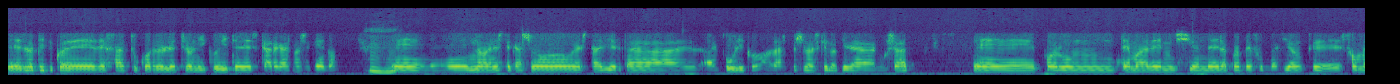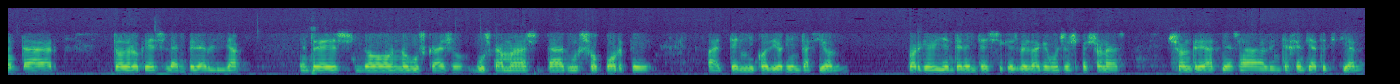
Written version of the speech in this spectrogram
es, lo típico de dejar tu correo electrónico y te descargas no sé qué, ¿no? Eh, no, en este caso está abierta al, público, a las personas que lo quieran usar, eh, por un tema de misión de la propia fundación, que es fomentar todo lo que es la empleabilidad. Entonces no, no busca eso, busca más dar un soporte al técnico de orientación, porque evidentemente sí que es verdad que muchas personas son reacias a la inteligencia artificial,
